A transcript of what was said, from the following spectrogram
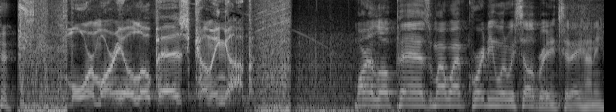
More Mario Lopez coming up. Mario Lopez, my wife Courtney. What are we celebrating today, honey?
